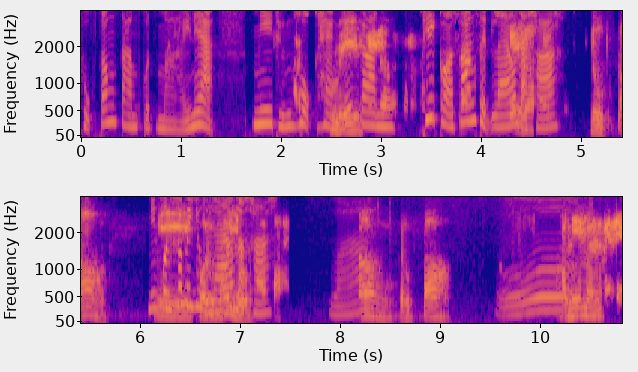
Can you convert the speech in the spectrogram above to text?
ถูกต้องตามกฎหมายเนี่ย มีถึง6แห่งด้วยกันที่ก่อสร้างเสร็จแล้วเหรอคะถูกต้อง มีคนเข้าไปอยู่แล้วเหรอคะว้าต้วองถูกต้องโอ้อันนี้มันไม่ได้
